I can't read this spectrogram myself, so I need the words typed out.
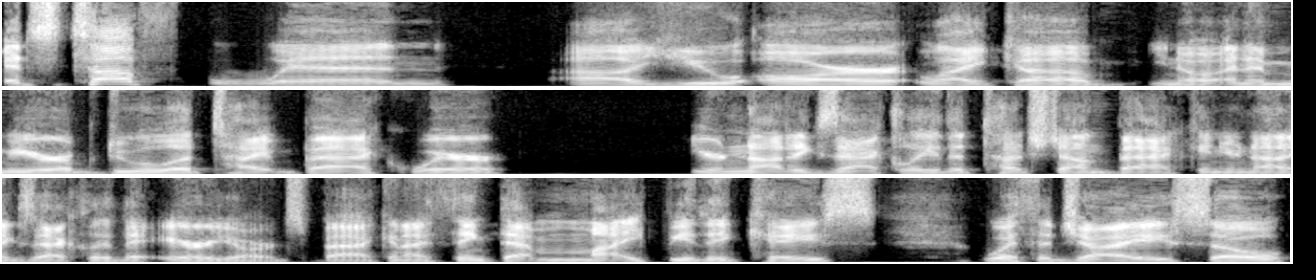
it's tough when uh, you are like uh, you know an Ameer Abdullah type back where you're not exactly the touchdown back and you're not exactly the air yards back, and I think that might be the case with Ajayi. So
